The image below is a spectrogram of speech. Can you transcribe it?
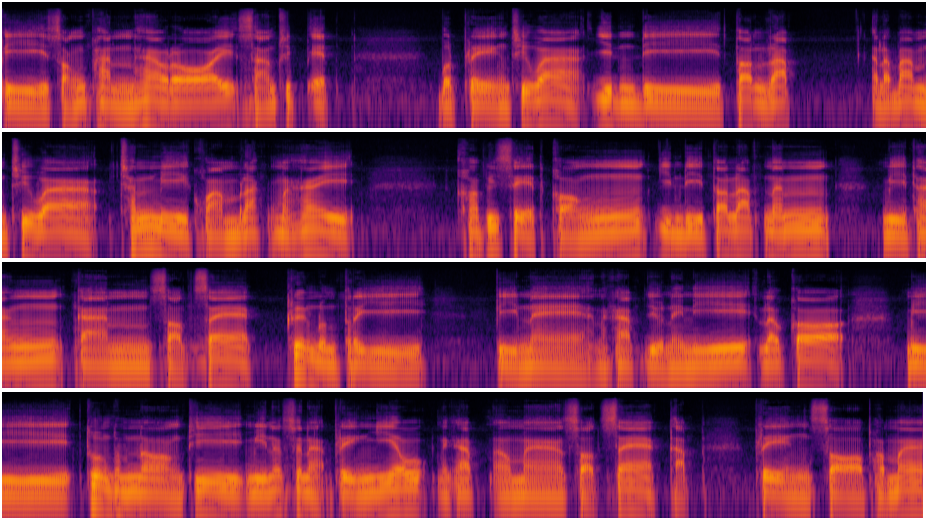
ปี 2531 บทเพลงชื่อว่ายินดีต้อนรับอัลบั้มชื่อว่าฉันมีความรักมาให้ข้อพิเศษของยินดีต้อนรับนั้น มีทั้งการสอดแทรกเครื่องดนตรีปีแนนะครับอยู่ในนี้แล้วก็มีท่วงทำนองที่มีลักษณะเพลงเงี้ยวนะครับเอามาสอดแทรกกับเพลงซอพม่า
